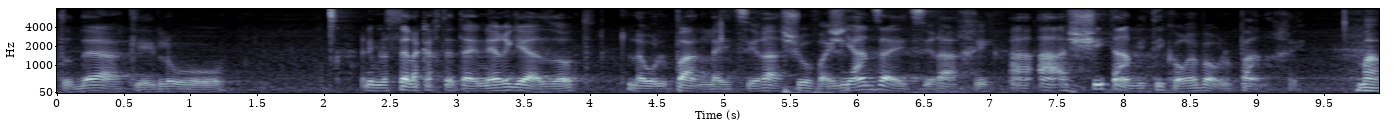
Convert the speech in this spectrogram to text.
אתה יודע, כאילו... אני מנסה לקחת את האנרגיה הזאת לאולפן, ליצירה, שוב, העניין זה היצירה, אחי. השיט האמיתי קורה באולפן, אחי. מה,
